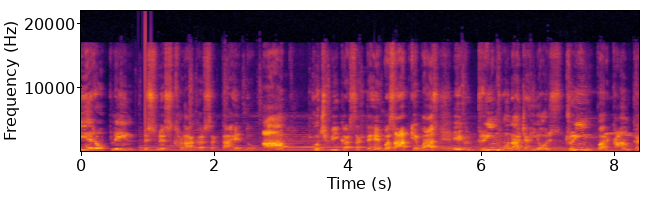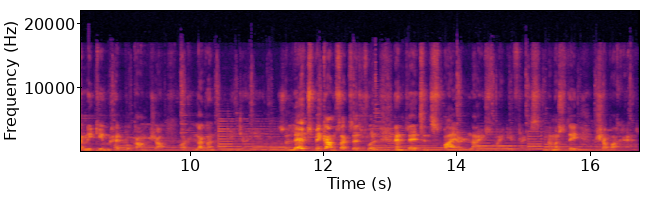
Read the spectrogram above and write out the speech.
एरोप्लेन बिज़नेस खड़ा कर सकता है तो आप कुछ भी कर सकते हैं। बस आपके पास एक ड्रीम होना चाहिए और इस ड्रीम पर काम करने की महत्वाकांक्षा और लगन होनी चाहिए। So let's become successful and let's inspire life my dear friends नमस्ते, शबा खैर।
